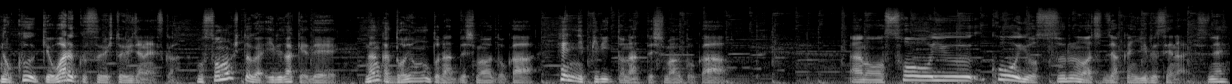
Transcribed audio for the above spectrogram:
の空気を悪くする人いるじゃないですか。もうその人がいるだけでなんかドヨーンとなってしまうとか変にピリッとなってしまうとかあのそういう行為をするのはちょっと若干許せないですね。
